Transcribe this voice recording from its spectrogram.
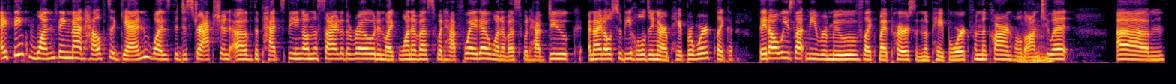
I think one thing that helped again was the distraction of the pets being on the side of the road. And like one of us would have Fuego, one of us would have Duke. And I'd also be holding our paperwork. Like they'd always let me remove like my purse and the paperwork from the car and hold on to it. Um,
